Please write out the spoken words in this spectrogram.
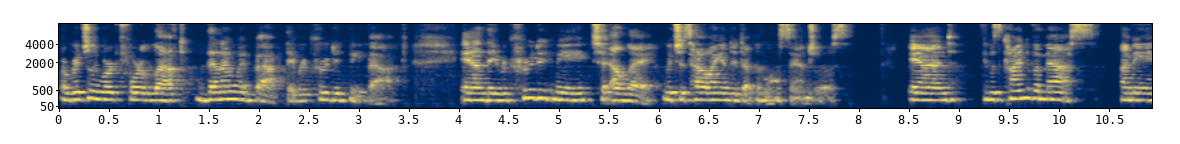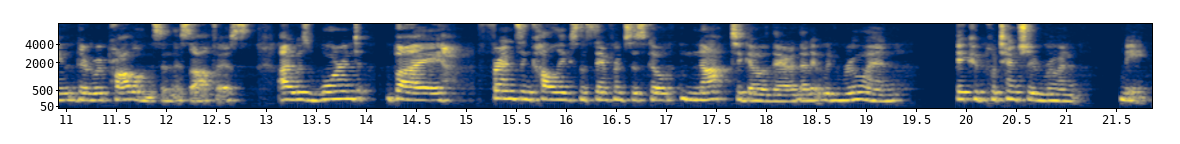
originally worked for, left. Then I went back. They recruited me back. And they recruited me to LA, which is how I ended up in Los Angeles. And it was kind of a mess. I mean, there were problems in this office. I was warned by friends and colleagues in San Francisco not to go there, that it would ruin, it could potentially ruin me.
